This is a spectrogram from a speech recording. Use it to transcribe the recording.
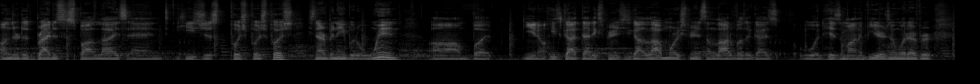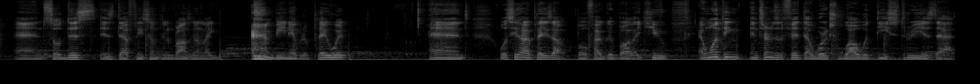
under the brightest of spotlights, and he's just push, push, push. He's never been able to win, um, but you know he's got that experience. He's got a lot more experience than a lot of other guys with his amount of years and whatever. And so this is definitely something LeBron's gonna like being able to play with. And we'll see how it plays out. Both have good ball IQ. And one thing in terms of the fit that works well with these three is that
